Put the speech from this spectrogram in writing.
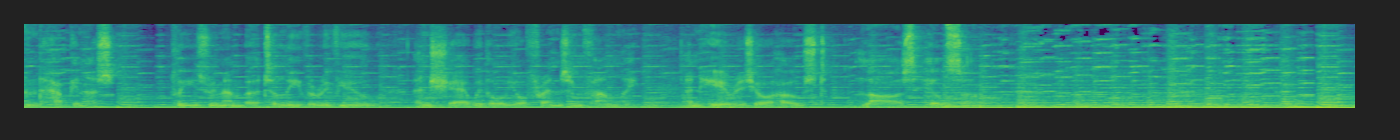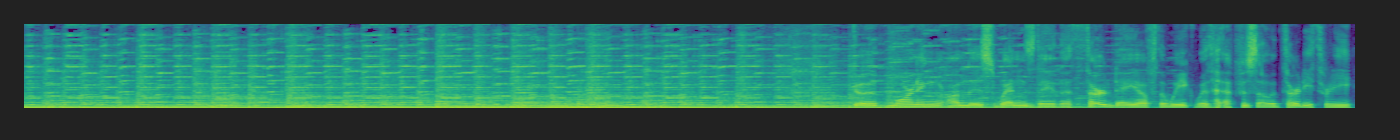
and happiness. Please remember to leave a review and share with all your friends and family. And here is your host, Lars Hilser. Good morning on this Wednesday, the third day of the week, with episode 33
